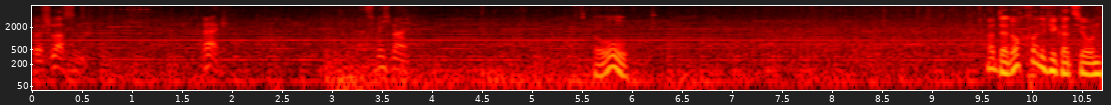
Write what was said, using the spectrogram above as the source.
Verschlossen. Pack, Lass mich mal. Oh. Hat der doch Qualifikation.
